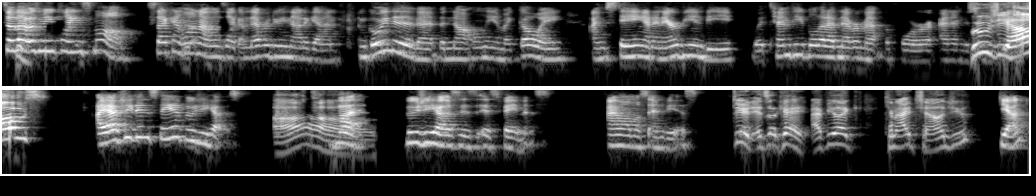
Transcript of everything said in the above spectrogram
So that was me playing small. Second one, I was like, I'm never doing that again. I'm going to the event, but not only am I going, I'm staying at an Airbnb with 10 people that I've never met before. And I'm just Bougie house. I actually didn't stay at Bougie House. Oh, Bougie House is is famous. I'm almost envious. dude, it's okay. I feel like, can I challenge you? Yeah.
